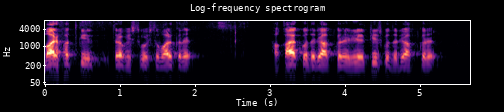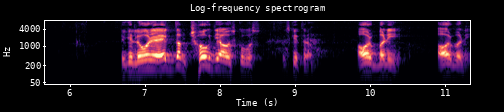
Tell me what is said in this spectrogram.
معرفت کی طرف اس کو استعمال کریں حقائق کو دریافت کریں ریئلٹیز کو دریافت کریں لیکن لوگوں نے ایک دم چھوک دیا اس کو اس کی طرف اور بنی اور بنی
